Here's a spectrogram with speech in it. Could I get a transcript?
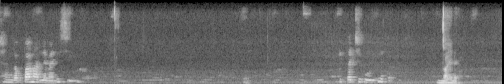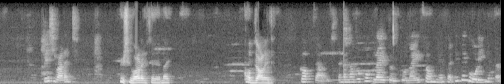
छान गप्पा मारल्या माझ्याशी. पित्ताची गोळी घेतात. नाही नाही. पेशी वाढायची. पिशवी वाढायचे नाही. कप जाळायचे. कप चालायची त्यांना जो खोकला येतोय तो नाही सहण्यासाठी ते गोळी घेतात.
